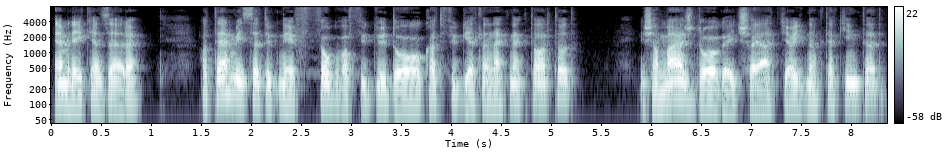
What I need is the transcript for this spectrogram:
Emlékezz erre, ha természetüknél fogva függő dolgokat függetleneknek tartod, és a más dolgait sajátjaidnak tekinted,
